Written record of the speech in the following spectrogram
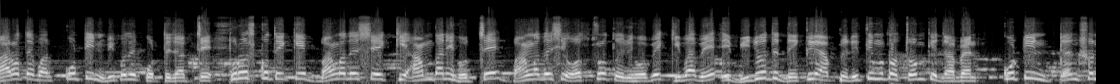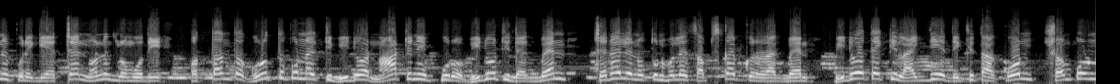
ভারত এবার কঠিন বিপদে পড়তে যাচ্ছে। তুরস্ক থেকে বাংলাদেশে কি আমদানি হচ্ছে, বাংলাদেশি অস্ত্র তৈরি হবে, কীভাবে এই ভিডিওতে দেখলে আপনি রীতিমতো চমকে যাবেন। কঠিন টেনশনে পড়ে গিয়েছেন নরেন্দ্র মোদী। অত্যন্ত গুরুত্বপূর্ণ একটি ভিডিও না টেনে পুরো ভিডিওটি দেখবেন। চ্যানেলে নতুন হলে সাবস্ক্রাইব করে রাখবেন। ভিডিওতে একটি লাইক দিয়ে দেখতে থাকুন সম্পূর্ণ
